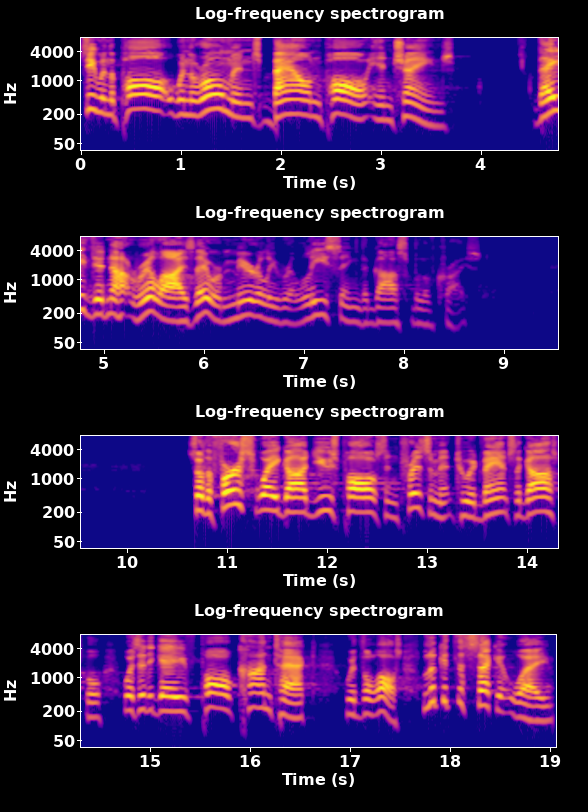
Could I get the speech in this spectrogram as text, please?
See, when the, Paul, when the Romans bound Paul in chains, they did not realize they were merely releasing the gospel of Christ. So, the first way God used Paul's imprisonment to advance the gospel was that it gave Paul contact with the lost. Look at the second way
